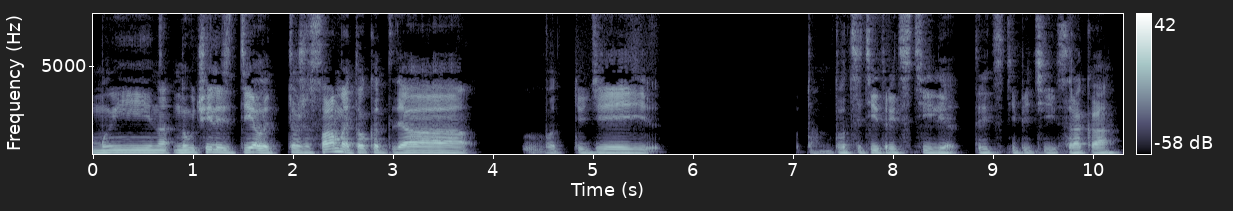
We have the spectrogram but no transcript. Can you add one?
мы на- научились делать то же самое, только для вот людей там, 20-30 лет, 35, 40,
